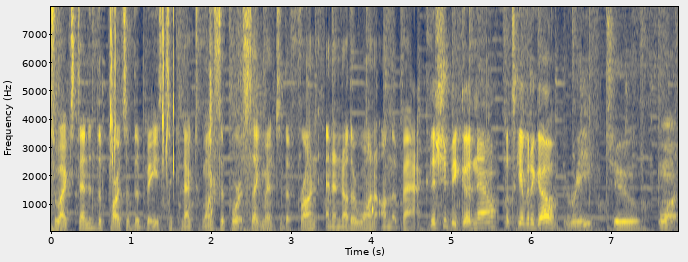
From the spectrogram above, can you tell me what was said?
So I extended the parts of the base to connect one support segment to the front and another one on the back. This should be good now. Let's give it a go. Three, two, one.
